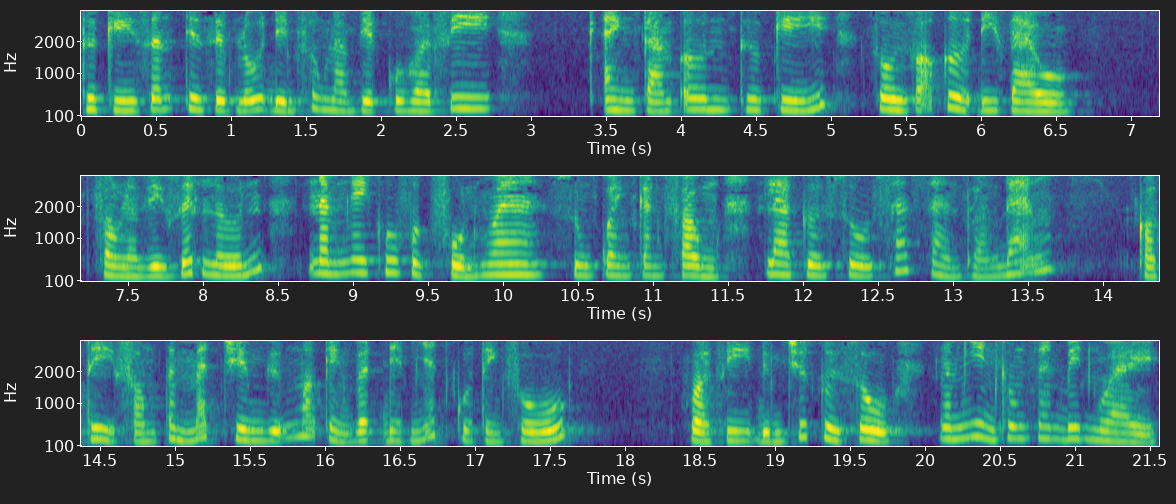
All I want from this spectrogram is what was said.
Thư ký dẫn Tiêu Diệp Lỗi đến phòng làm việc của Hòa Vi. Anh cảm ơn thư ký, rồi gõ cửa đi vào. Phòng làm việc rất lớn, nằm ngay khu vực phồn hoa, xung quanh căn phòng là cửa sổ sát sàn thoáng đãng. Có thể phóng tầm mắt chiêm ngưỡng mọi cảnh vật đẹp nhất của thành phố. Hòa Vi đứng trước cửa sổ, ngắm nhìn không gian bên ngoài.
